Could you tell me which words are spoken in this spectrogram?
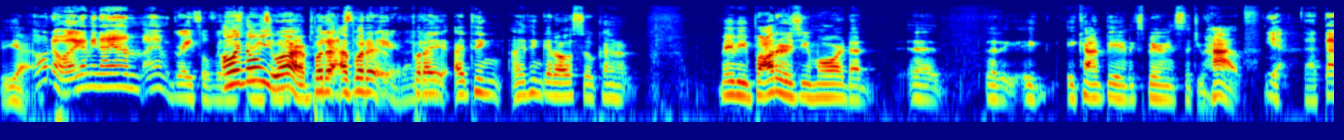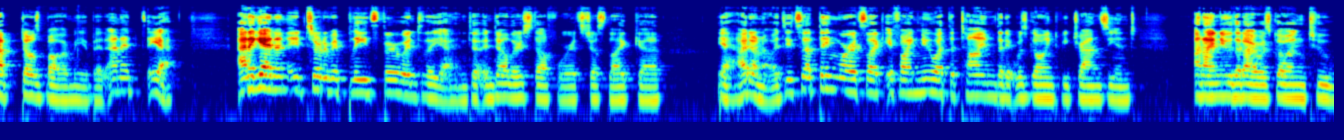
yeah. Oh no, I, I mean I am I am grateful for. Oh, I know you are, but uh, but absolutely clear. Like, but I, I think I think it also kind of maybe bothers you more that uh, that it, it, it can't be an experience that you have. Yeah, that that does bother me a bit, and it yeah, and again, and it sort of it bleeds through into the yeah into into other stuff where it's just like uh, yeah, I don't know, it's it's that thing where it's like if I knew at the time that it was going to be transient, and I knew that I was going to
